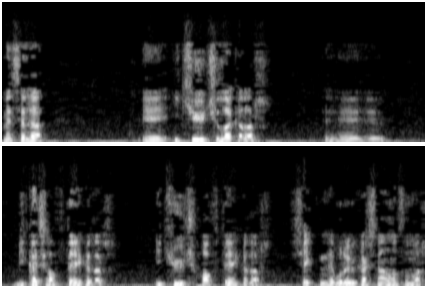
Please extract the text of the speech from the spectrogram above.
Mesela 2-3 e, yıla kadar, birkaç haftaya kadar, 2-3 haftaya kadar şeklinde burada birkaç tane anlatım var.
